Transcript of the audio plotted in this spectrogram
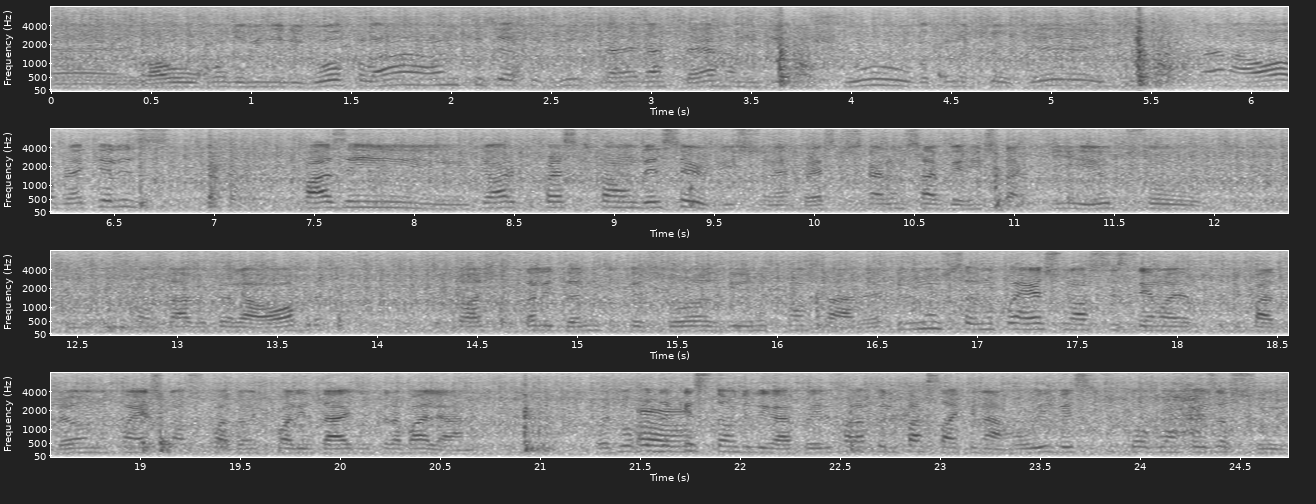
É, igual o condomínio ligou, falou, ah, onde que você viu carregar terra no dia de chuva, que não sei o que, tá na obra. É que eles fazem, tem hora que parece que falam de serviço, né? Parece que os caras não sabem que a gente tá aqui, eu que sou responsável pela obra pessoal acha que está lidando com pessoas irresponsáveis. É que ele não, não conhece o nosso sistema de padrão, não conhece o nosso padrão de qualidade de trabalhar, né? Hoje eu vou fazer é. questão de ligar para ele, falar para ele passar aqui na rua e ver se ficou alguma coisa suja.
